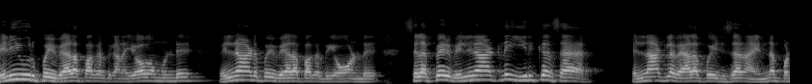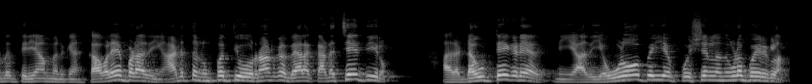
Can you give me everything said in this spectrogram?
வெளியூர் போய் வேலை பார்க்கறதுக்கான யோகம் உண்டு. வெளிநாடு போய் வேலை பார்க்கறதுக்கு யோகம் உண்டு. சில பேர் வெளிநாட்டிலையும் இருக்கேன் சார். வெளிநாட்டில் வேலை போயிடுச்சு சார் நான் என்ன பண்ணுறது தெரியாமல் இருக்கேன். கவலையே படாதீங்க. அடுத்த முப்பத்தி ஒரு நாட்கள் வேலை கிடச்சே தீரும். அதில் டவுட்டே கிடையாது. நீங்கள் அது எவ்வளோ பெரிய பொசிஷன்லேருந்து கூட போயிருக்கலாம்.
